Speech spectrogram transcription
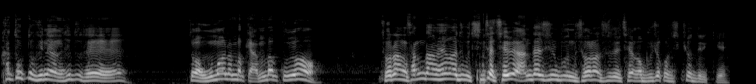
카톡도 그냥 해도 돼. 저 5만원 밖에 안 받고요. 저랑 상담해가지고 진짜 제외 안 되시는 분 전화 주세요. 제가 무조건 시켜드릴게.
